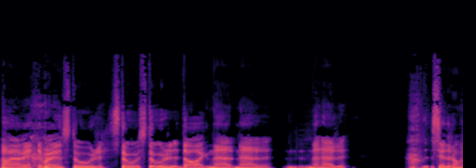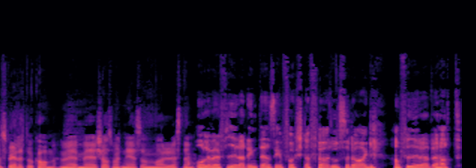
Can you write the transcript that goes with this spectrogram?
Ja, jag vet. Det var ju en stor, stor, stor dag när, när, när den här CD-ROM-spelet då kom med, med Charles Martinet som Mario-rösten. Oliver firade inte ens sin första födelsedag. Han firade att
